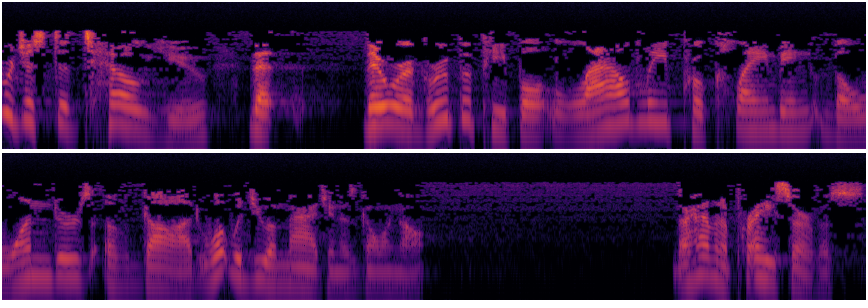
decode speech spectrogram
were just to tell you that there were a group of people loudly proclaiming the wonders of God, what would you imagine is going on? They're having a praise service.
